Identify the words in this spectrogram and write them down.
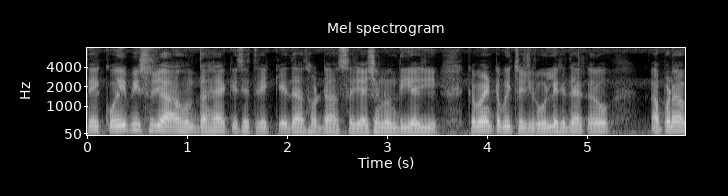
ਤੇ ਕੋਈ ਵੀ ਸੁਝਾਅ ਹੁੰਦਾ ਹੈ, ਕਿਸੇ ਤਰੀਕੇ ਦਾ ਤੁਹਾਡਾ ਸੁਜੈਸ਼ਨ ਹੁੰਦੀ ਹੈ ਜੀ ਕਮੈਂਟ ਵਿੱਚ ਜ਼ਰੂਰ ਲਿਖ ਦਿਆ ਕਰੋ। ਆਪਣਾ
